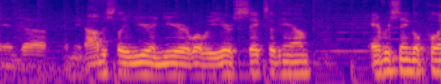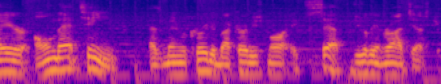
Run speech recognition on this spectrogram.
and uh, I mean obviously year in year what we year six of him. Every single player on that team has been recruited by Kirby Smart except Julian Rochester.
